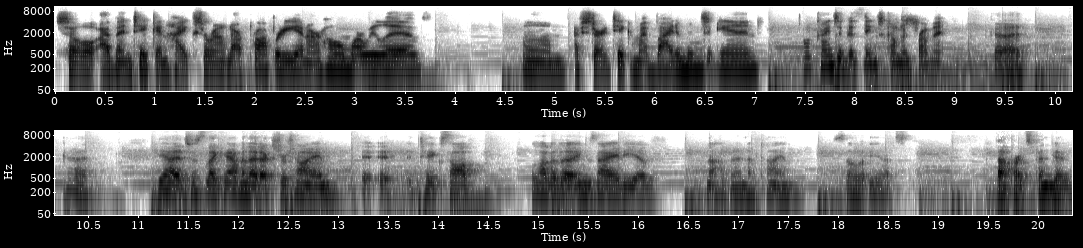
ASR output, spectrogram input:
So I've been taking hikes around our property and our home where we live. Um, I've started taking my vitamins again. All kinds of good things coming from it. Good, good. Yeah, it's just like having that extra time. It, it, it takes off a lot of the anxiety of not having enough time. So yes, that part's been good.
